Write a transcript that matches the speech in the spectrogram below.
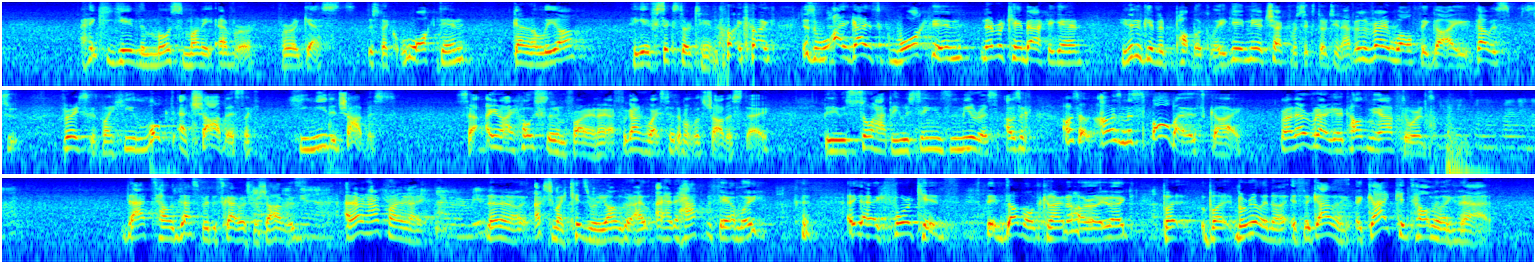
I think he gave the most money ever for a guest. Just like walked in, got an aliyah, he gave 613. like, like, just, a guy just walked in, never came back again. He didn't give it publicly. He gave me a check for 613 after. He was a very wealthy guy. The guy was very, but he looked at Shabbos like he needed Shabbos. So, you know, I hosted him Friday night. I forgot who I set him up with Shabbos day. But he was so happy. He was singing Zemiris. I was like, I was, I was misspelled by this guy. I never forgot. He tells me afterwards. That's how desperate this guy was for Shabbos. I don't have Friday night. No, no, no. Actually, my kids were younger. I, I had half the family. I had like four kids. They've doubled kind of already. Like, but but but really, no. If a guy like a guy can tell me like that,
